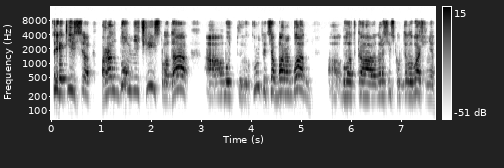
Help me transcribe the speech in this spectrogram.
Це якісь е, рандомні числа, да? а от е, крутиться барабан. Була така на російському телебаченні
